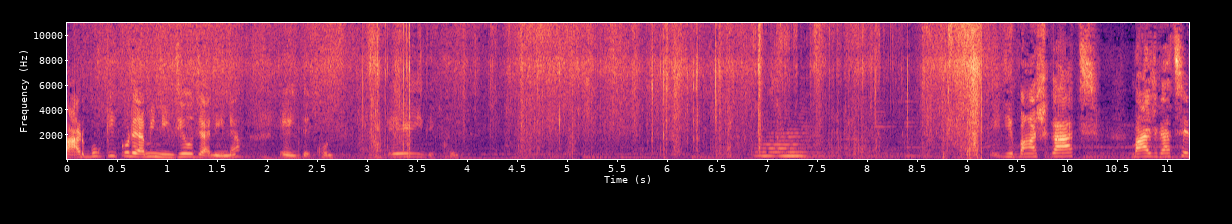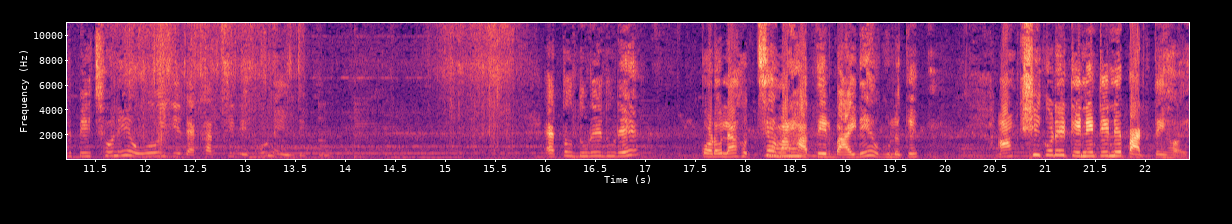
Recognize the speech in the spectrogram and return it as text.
পারব কি করে আমি নিজেও জানি না। এই দেখুন এই দেখুন। এই যে বাঁশ গাছ বাঁশ গাছের পেছনে ওই যে দেখাচ্ছি দেখুন এই দেখুন। এত দূরে দূরে করলা হচ্ছে আমার হাতের বাইরে ওগুলোকে আঁকশি করে টেনে টেনে পারতে হয়।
